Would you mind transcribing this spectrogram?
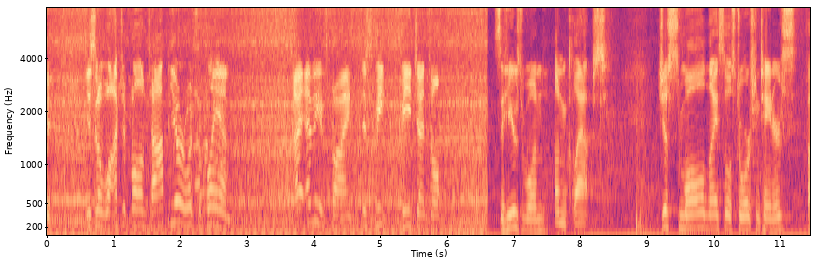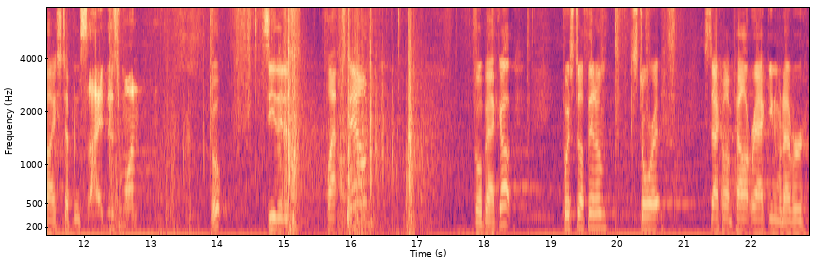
You just gonna watch it fall on top of you, or what's the plan? I, I think it's fine. Just be be gentle. So here's one unclapsed. Just small, nice little storage containers. If I step inside this one, oh, see they just collapse down, go back up, put stuff in them, store it, stack them on pallet racking, whatever.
